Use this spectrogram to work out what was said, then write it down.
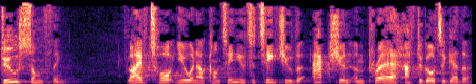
do something. I have taught you and I'll continue to teach you that action and prayer have to go together.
